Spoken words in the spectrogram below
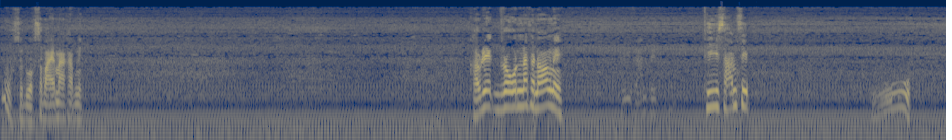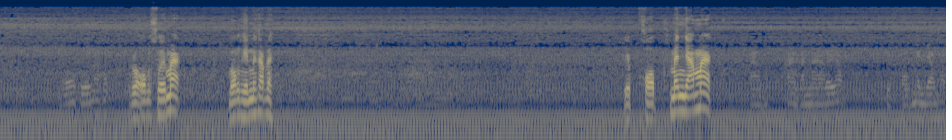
อู้สะดวกสบายมากครับนี่เขาเรียกโดรนนะพี่น้องนี่ ทีสามสิบรองสวยมากครับรองสวยมาก มองเห็นนะครับนะเก็บขอบแม่นยำมากต่างต่างกันนาเลยครับเก็บของแม่นยำครับ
